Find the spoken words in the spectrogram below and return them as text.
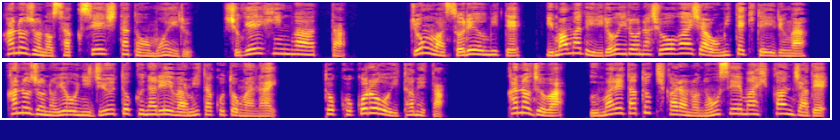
彼女の作成したと思える手芸品があった。ジョンはそれを見て今までいろいろな障害者を見てきているが彼女のように重篤な例は見たことがない。と心を痛めた。彼女は生まれた時からの脳性麻痺患者で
